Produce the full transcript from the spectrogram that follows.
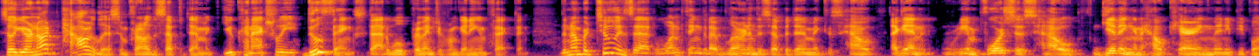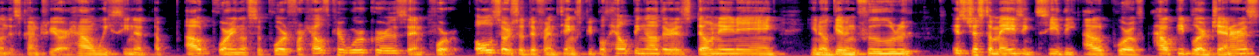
so you're not powerless in front of this epidemic you can actually do things that will prevent you from getting infected the number two is that one thing that I've learned in this epidemic is how, again, reinforces how giving and how caring many people in this country are, how we've seen an outpouring of support for healthcare workers and for all sorts of different things, people helping others, donating, you know, giving food. It's just amazing to see the outpour of how people are generous.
